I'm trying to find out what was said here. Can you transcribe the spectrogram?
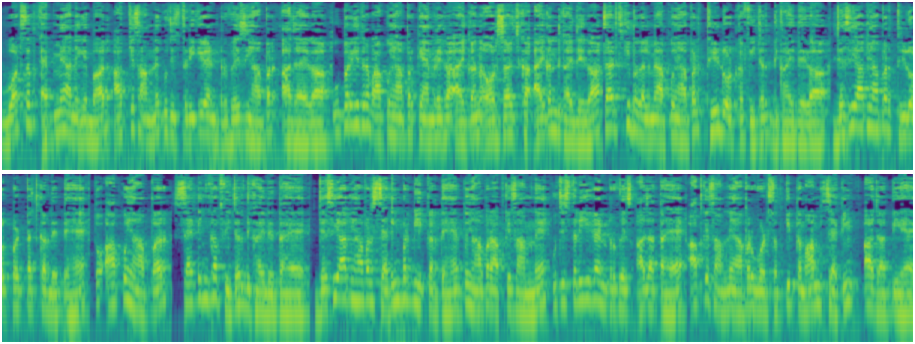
व्हाट्सएप ऐप में आने के बाद आपके सामने कुछ इस तरीके का इंटरफेस यहाँ पर आ जाएगा। ऊपर की तरफ़ आपको यहाँ पर कैमरे का आइकन और सर्च का आइकन दिखाई देगा। सर्च की बगल में आपको यहाँ पर थ्री डॉट का फीचर दिखाई देगा। जैसे ही आप यहाँ पर थ्री डॉट पर टच कर देते हैं तो आपको यहाँ पर सेटिंग का फीचर दिखाई देता है। जैसे ही आप यहाँ पर सेटिंग पर क्लिक करते हैं तो यहाँ पर आपके सामने कुछ इस तरीके का इंटरफेस आ जाता है। आपके सामने यहाँ पर व्हाट्सएप की तमाम सेटिंग आ जाती है।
